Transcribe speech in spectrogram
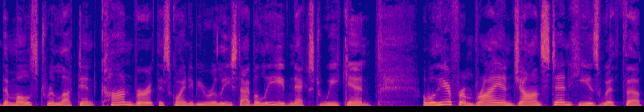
The Most Reluctant Convert, that's going to be released, I believe, next weekend. We'll hear from Brian Johnston. He is with the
